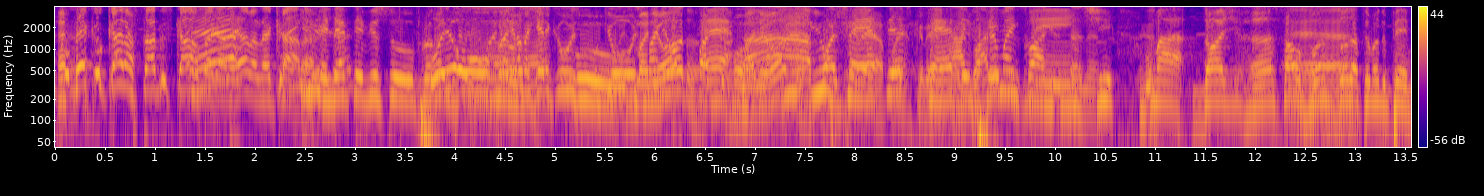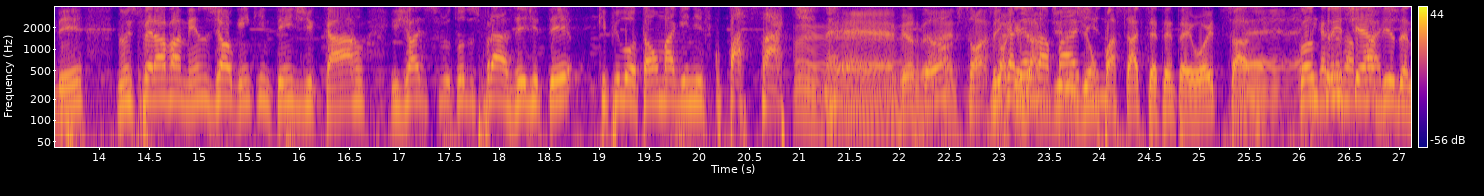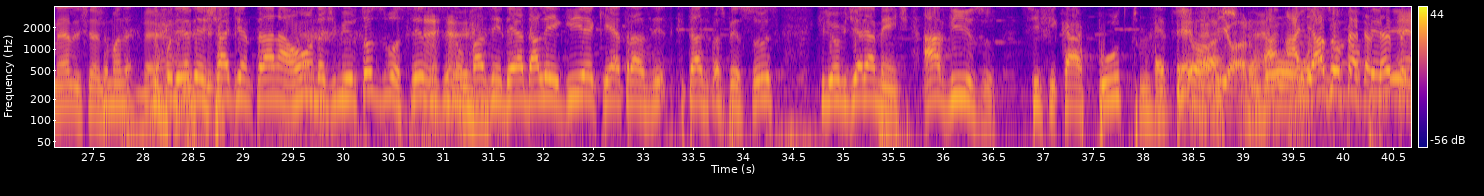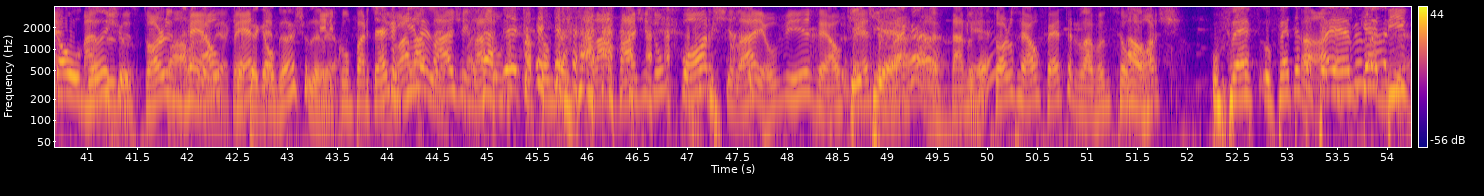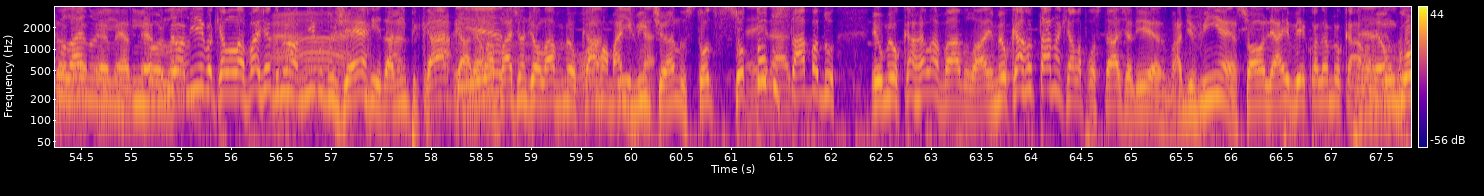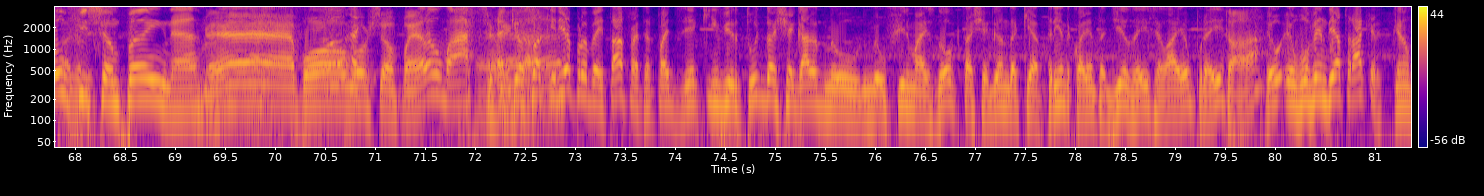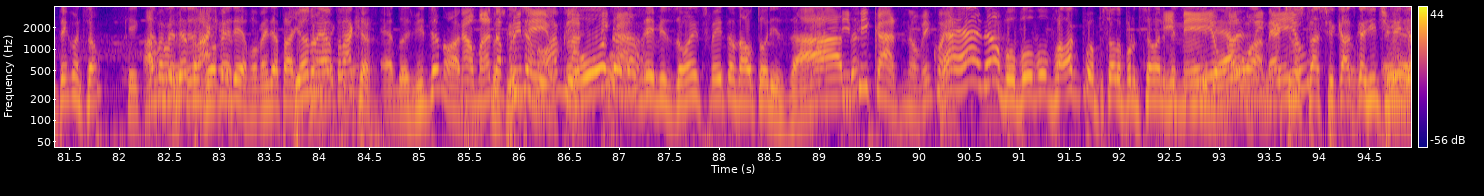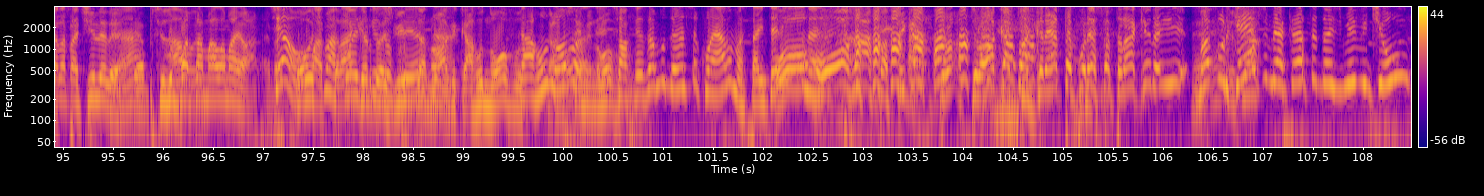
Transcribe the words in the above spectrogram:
Mas como é que o cara sabe os carros da galera, né, cara? Ele deve ter visto o O, programa. o Esmanioto. programa aquele que o, que o o Esmanioto É, participou. Ah, e, e o crer, Fetter, crer. Fetter Agora é uma incógnita, felizmente, uma Dodge Ram salvando toda a turma do PB. Não esperava menos de alguém que entende de carro e já desfrutou dos prazeres de ter que pilotar um magnífico Passat, né? É verdade. só, só quem brincadeira já da dirigiu parte- um Passat 78 sabe. Quão Brincadeiras triste é a parte, vida, né, Alexandre? chamando- Não poderia deixar de entrar na onda, admiro todos vocês, vocês não fazem ideia da alegria que é trazer, que trazem para as pessoas que lhe ouvem diariamente. Aviso, se ficar puto é pior. É pior. É. Boa. Aliás, ô Fetter, até pegar o Mas gancho. os stories Fala, real Lelê. Quer pegar o gancho, Lelê? Ele compartilhou Pega aqui, a Lelê. lavagem lá do, a lavagem de um Porsche lá, eu vi, Real Que Fetter. que é, lá, cara? Tá nos stories Real Fetter lavando seu Ah, Porsche. O, Fef, o Fetter tá Ah, pegando é tudo que é bico lá no, é, em, é- em é do meu amigo, aquela lavagem é do meu Ah, amigo do Jerry, da as Limpicar, cara. É a Isso. lavagem onde eu lavo meu carro Boa, há mais de pica. 20 anos. Todo, só, É todo irado. sábado o meu carro é lavado lá. E o meu carro tá naquela postagem ali. é- Adivinha, é só olhar e ver qual é o meu carro. É um postagem Golf ali. Champanhe, né? É, pô, o Golf Champanhe era o máximo. É que eu só queria aproveitar, Fetter, pra dizer que em virtude da chegada do meu, do meu filho mais novo, que tá chegando daqui a 30, 40 dias aí, sei lá, eu por aí, Tá. eu, eu vou vender a Tracker, porque não tem condição. Que que Ah, vai vender? Tracker? Vou vender, vou vender a Tracker. Que ano é a Tracker? É 2019. Não, manda pro 2019, e-mail. Todas as revisões feitas na autorizada. Classificados, não vem com essa. É, é, não, vou, vou, vou falar com o pessoal da produção ali. E-mail, Boa, mete nos classificados que a gente vende É. ela pra ti, Lelê. Eu preciso um porta-mala maior. Sim, a última Tracker coisa que tu 2019, fez, né? carro novo. Carro novo, só fez a mudança com ela, mas tá inteirinho, né? ô, Rafa, fica, tro- troca a tua creta por essa tracker aí. Mas por que esse minha Creta é 2021?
